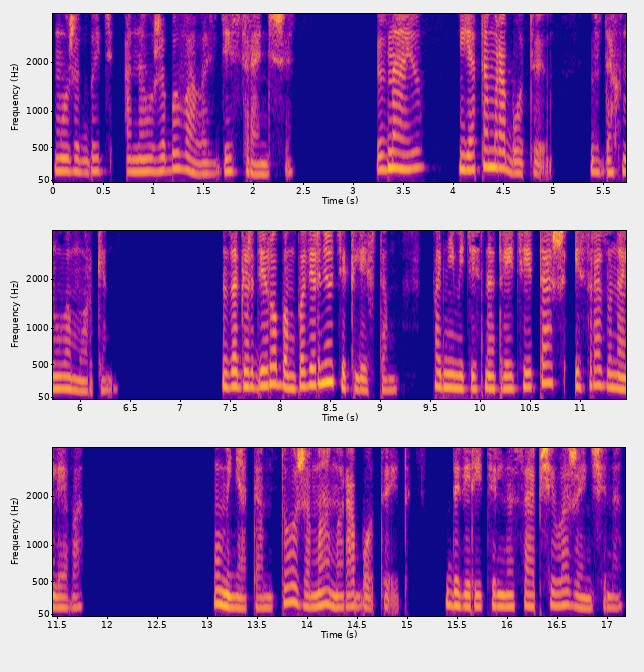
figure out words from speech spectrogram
Может быть, она уже бывала здесь раньше. «Знаю, я там работаю», — вздохнула Морген. «За гардеробом повернете к лифтам, подниметесь на третий этаж и сразу налево. «У меня там тоже мама работает», — доверительно сообщила женщина,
